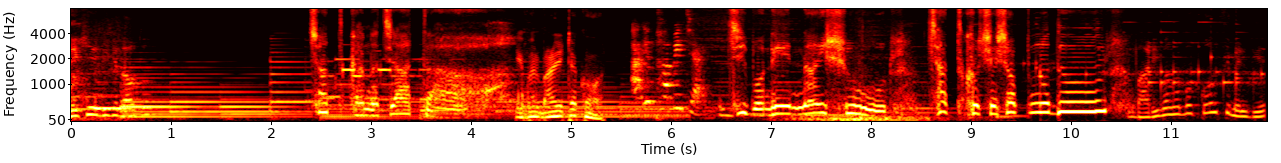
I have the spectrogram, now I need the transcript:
দেখি এদিকে দাও তো। যাতা এবার বাড়িটা কর। আগে ভাবি যাই। জীবনে নাই সুর ছাদ খসে স্বপ্ন দূর। বাড়ি বানাবো কোন সিমেন্ট দিয়ে?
